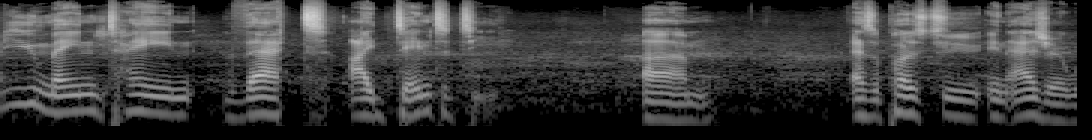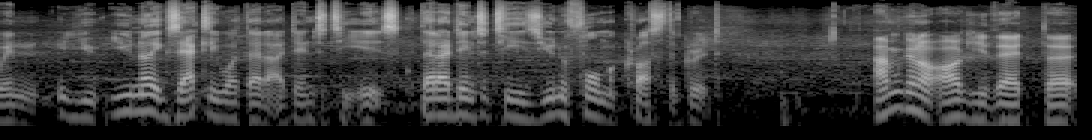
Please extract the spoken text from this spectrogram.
do you maintain that identity um, as opposed to in Azure when you, you know exactly what that identity is? That identity is uniform across the grid. I'm going to argue that the,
